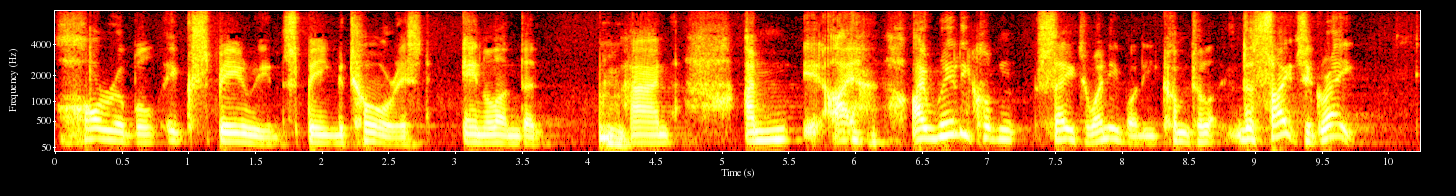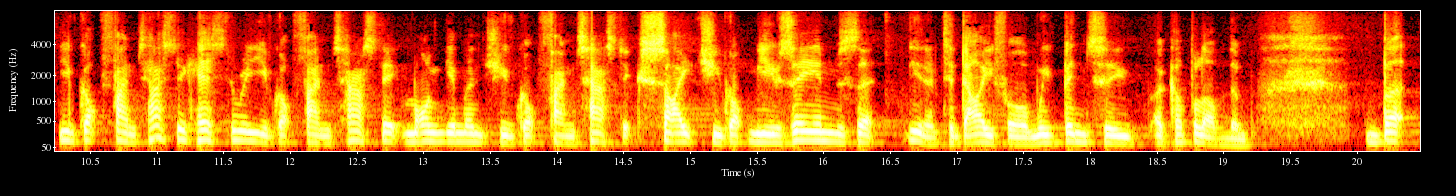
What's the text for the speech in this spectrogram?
horrible experience being a tourist in London. And I'm, I, I really couldn't say to anybody, come to the sites are great. You've got fantastic history, you've got fantastic monuments, you've got fantastic sites, you've got museums that you know to die for. And we've been to a couple of them, but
